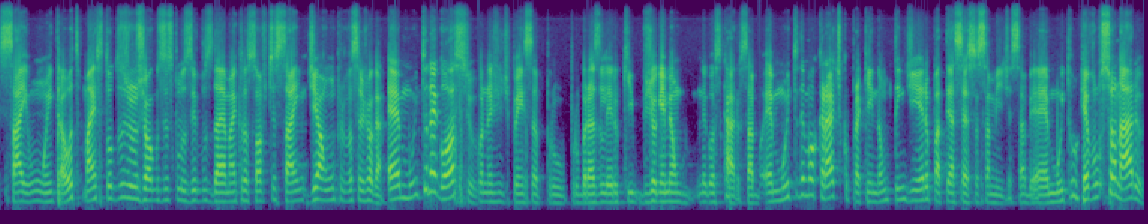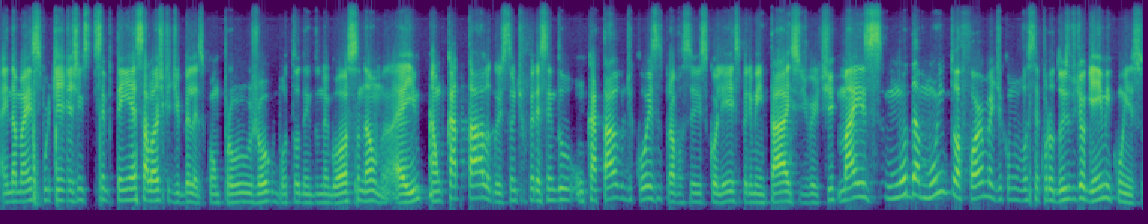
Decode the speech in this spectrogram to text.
sai um, entra outro, mas todos os jogos exclusivos da Microsoft saem dia 1 para você jogar. É muito negócio quando a gente pensa pro, pro brasileiro brasileiro que videogame é um negócio caro, sabe? É muito democrático para quem não tem dinheiro para ter acesso a essa mídia, sabe? É muito revolucionário, ainda mais porque a gente sempre tem essa lógica de, beleza, comprou o jogo, botou dentro do negócio, não, aí é um catálogo, eles estão te oferecendo um catálogo de coisas para você escolher, experimentar e se divertir, mas muda muito a forma de como você produz videogame com isso,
